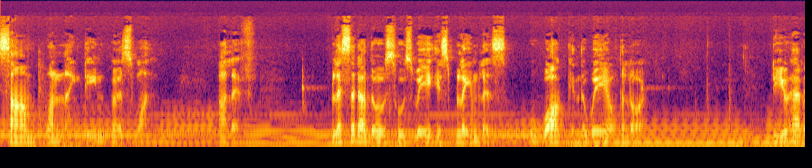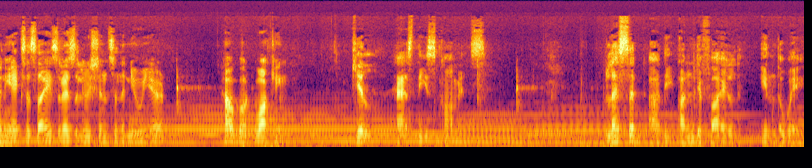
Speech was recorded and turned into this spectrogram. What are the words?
Psalm 119, verse 1. Aleph. Blessed are those whose way is blameless, who walk in the way of the Lord. Do you have any exercise resolutions in the new year? How about walking? Gill has these comments Blessed are the undefiled in the way,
